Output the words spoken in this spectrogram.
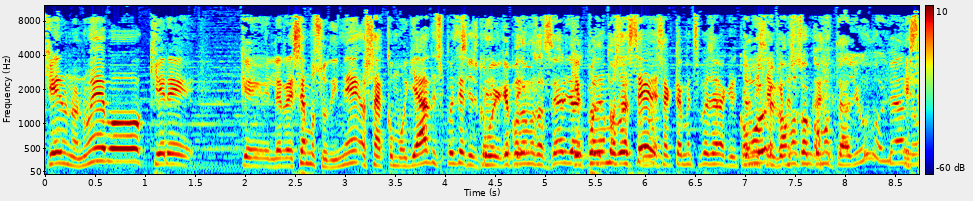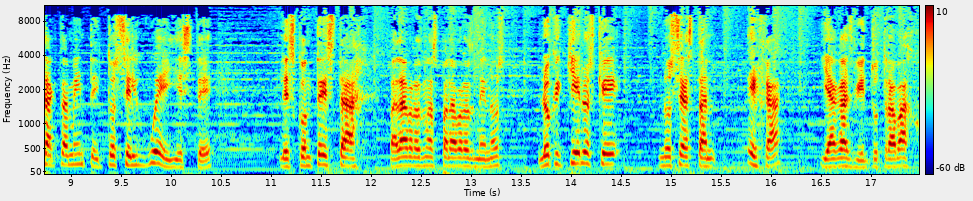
quiere uno nuevo, quiere que le regresemos su dinero, o sea, como ya después de... Sí, es como que, ¿qué de- podemos hacer? Ya ¿Qué podemos esto, hacer? ¿no? Exactamente, después de la ¿Cómo, el famoso. ¿cómo te ayudo? Ya, ¿no? Exactamente. Entonces el güey este les contesta palabras más, palabras menos. Lo que quiero es que no seas tan eja y hagas bien tu trabajo.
